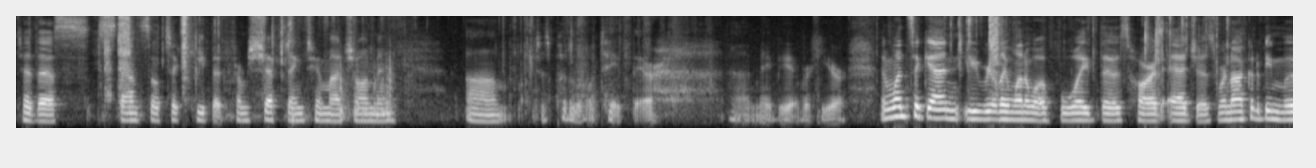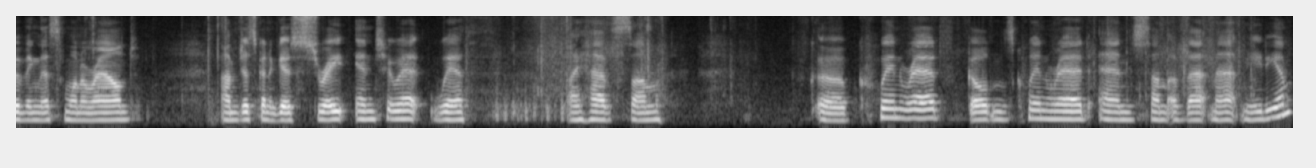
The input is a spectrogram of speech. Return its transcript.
to this stencil to keep it from shifting too much on me. Um, just put a little tape there. and maybe over here. And once again, you really want to avoid those hard edges. We're not going to be moving this one around. I'm just going to go straight into it with, I have some uh, Quin Red, Golden's Quin Red, and some of that matte medium.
